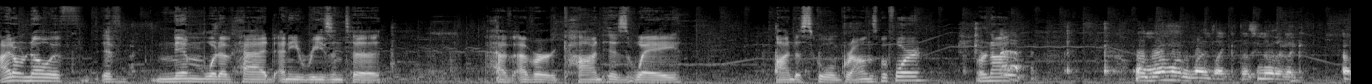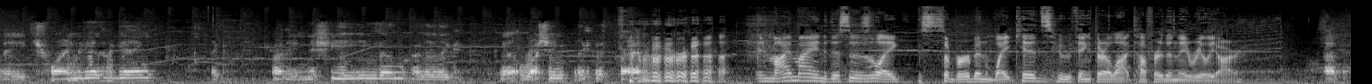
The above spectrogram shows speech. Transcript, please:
I don't know if if Nim would have had any reason to have ever conned his way onto school grounds before or not. Well, more along the lines like, does he know they're like, are they trying to get into the gang? Like, are they initiating them? Are they like, you know, rushing? Like. In my mind, this is like suburban white kids who think they're a lot tougher than they really are. Okay.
